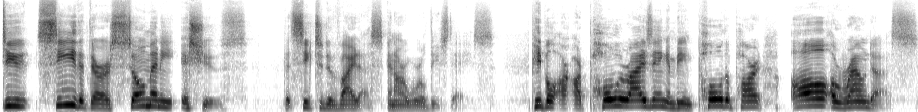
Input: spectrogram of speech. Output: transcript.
do you see that there are so many issues that seek to divide us in our world these days? People are, are polarizing and being pulled apart all around us.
